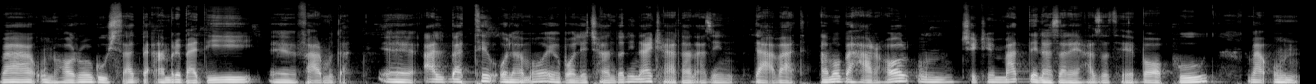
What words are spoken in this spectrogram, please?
و اونها رو گوشزد به امر بدی فرمودند البته علما اقبال چندانی نکردن از این دعوت. اما به هر حال اون چه که مد نظر حضرت باب بود و اون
